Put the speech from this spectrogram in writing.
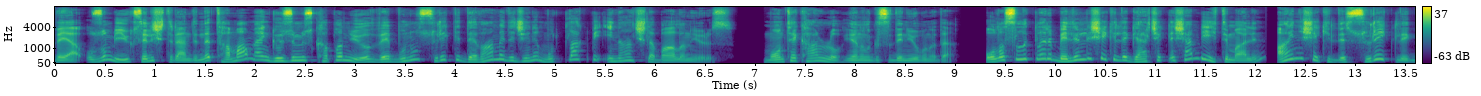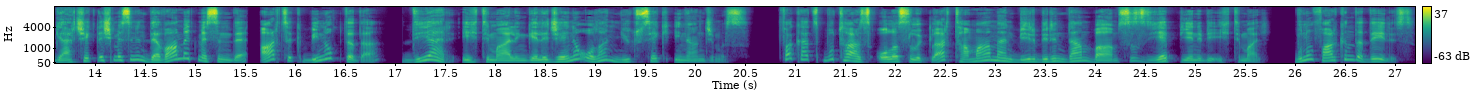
Veya uzun bir yükseliş trendinde tamamen gözümüz kapanıyor ve bunun sürekli devam edeceğine mutlak bir inançla bağlanıyoruz. Monte Carlo yanılgısı deniyor buna da. Olasılıkları belirli şekilde gerçekleşen bir ihtimalin aynı şekilde sürekli gerçekleşmesinin devam etmesinde artık bir noktada diğer ihtimalin geleceğine olan yüksek inancımız. Fakat bu tarz olasılıklar tamamen birbirinden bağımsız yepyeni bir ihtimal. Bunun farkında değiliz.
